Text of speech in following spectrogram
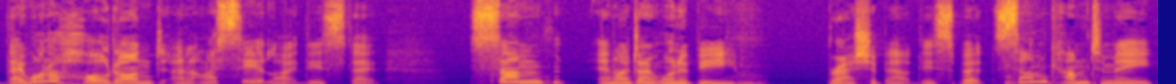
they want to hold on, to, and I see it like this: that some, and I don't want to be brash about this, but some come to me,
